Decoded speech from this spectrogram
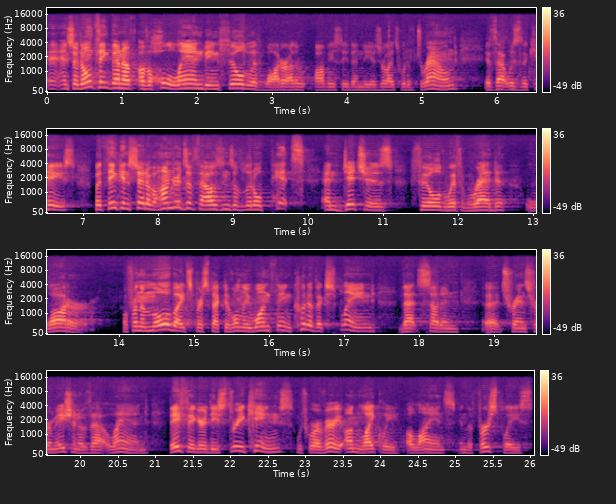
and so don't think then of, of the whole land being filled with water. Other, obviously, then the Israelites would have drowned if that was the case. But think instead of hundreds of thousands of little pits and ditches filled with red water. Well, from the Moabites' perspective, only one thing could have explained that sudden uh, transformation of that land, they figured these three kings, which were a very unlikely alliance in the first place,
